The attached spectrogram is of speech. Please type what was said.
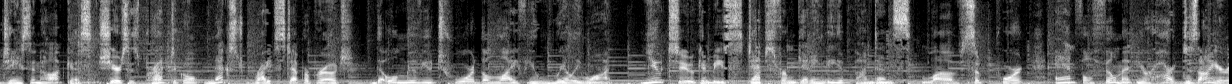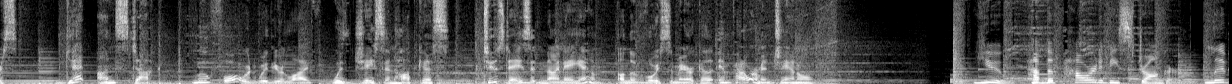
Jason Hopkins shares his practical next right step approach that will move you toward the life you really want. You too can be steps from getting the abundance, love, support, and fulfillment your heart desires. Get unstuck. Move forward with your life with Jason Hopkins. Tuesdays at 9 a.m. on the Voice America Empowerment Channel. You have the power to be stronger, live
